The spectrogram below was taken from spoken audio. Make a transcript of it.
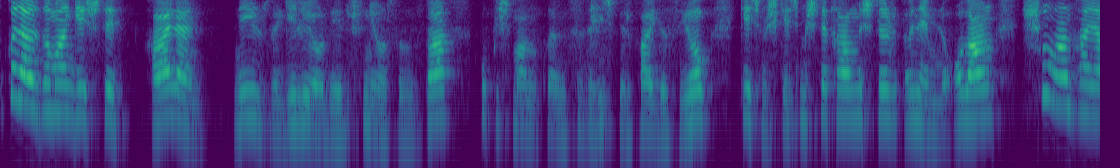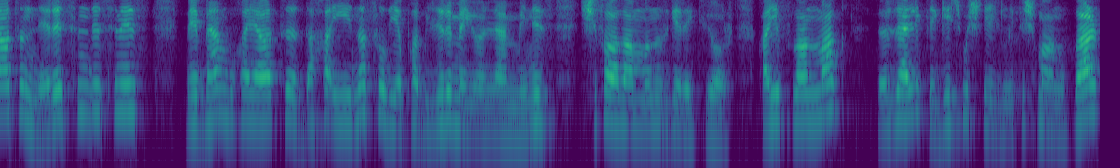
bu kadar zaman geçti. Halen ne yüzle geliyor diye düşünüyorsanız da bu pişmanlıkların size hiçbir faydası yok. Geçmiş geçmişte kalmıştır. Önemli olan şu an hayatın neresindesiniz ve ben bu hayatı daha iyi nasıl yapabilirime yönlenmeniz, şifalanmanız gerekiyor. Hayıflanmak özellikle geçmişle ilgili pişmanlıklar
